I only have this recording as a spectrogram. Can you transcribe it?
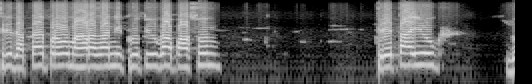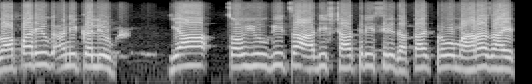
श्री दत्ताय प्रभू महाराजांनी कृतयुगापासून त्रेतायुग द्वापारयुग आणि कलियुग या चौयुगीचा अधिष्ठात्री श्री दत्ताय प्रभू महाराज आहेत.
